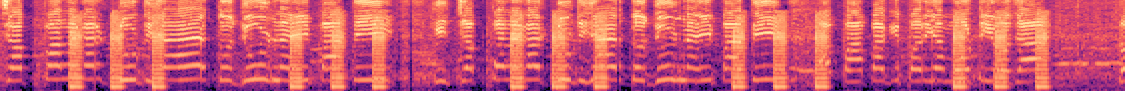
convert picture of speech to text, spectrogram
चप्पल अगर टूट जाए तो जुड़ नहीं पाती। कि चप्पल अगर टूट जाए तो जुड़ नहीं पाती। अब पापा की परिया मोटी हो जाए तो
